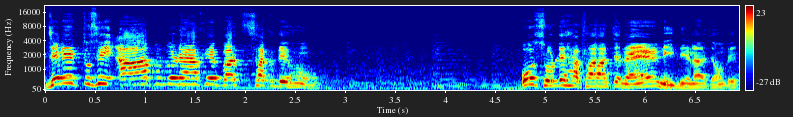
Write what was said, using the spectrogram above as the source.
ਜਿਹੜੀ ਤੁਸੀਂ ਆਪ ਬਣਾ ਕੇ ਵਰਤ ਸਕਦੇ ਹੋ, ਉਹ ਤੁਹਾਡੇ ਹੱਥਾਂ 'ਚ ਰਹਿਣ ਨਹੀਂ ਦੇਣਾ ਚਾਹੁੰਦੇ।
